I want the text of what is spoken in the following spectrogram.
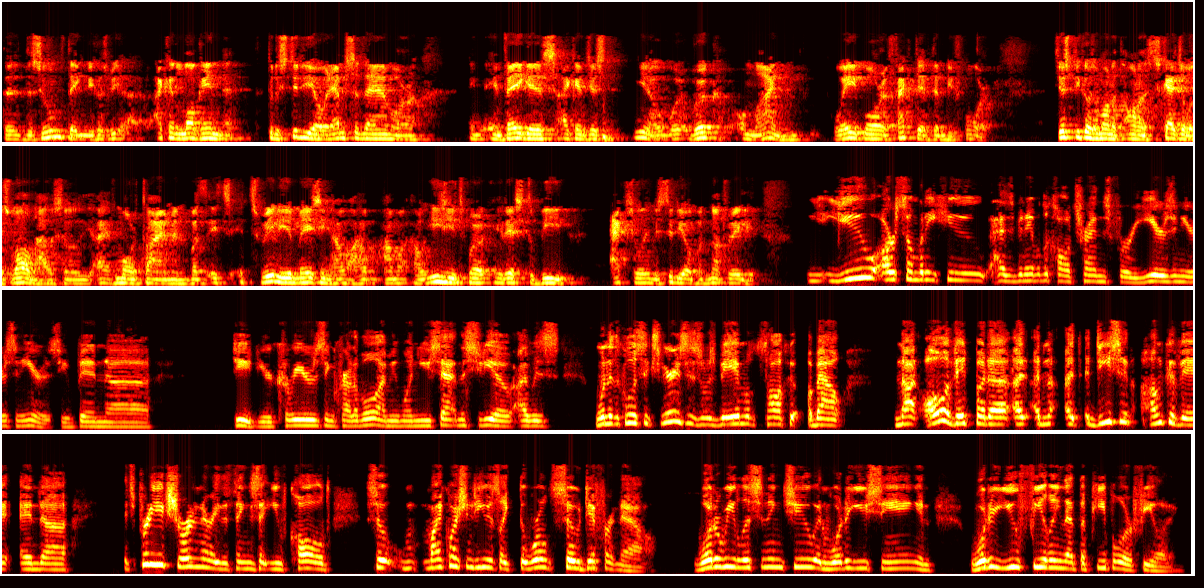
the the Zoom thing because we I can log in to the studio in Amsterdam or in, in Vegas. I can just you know work online way more effective than before, just because I'm on a, on a schedule as well now, so I have more time. And but it's it's really amazing how how how, how easy it work it is to be actually in the studio, but not really. you are somebody who has been able to call trends for years and years and years. You've been, uh, dude, your career is incredible. I mean, when you sat in the studio, I was, one of the coolest experiences was being able to talk about not all of it, but a, a, a, decent hunk of it. And, uh, it's pretty extraordinary the things that you've called. So my question to you is like, the world's so different now. What are we listening to and what are you seeing and what are you feeling that the people are feeling?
